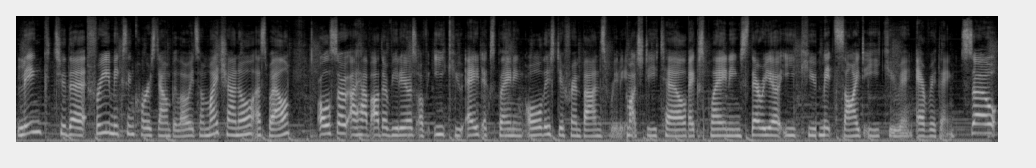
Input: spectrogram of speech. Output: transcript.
link to the free mixing course down below. It's on my channel as well. Also, I have other videos of EQ8 explaining all these different bands, really much detail, explaining stereo EQ, mid-side EQing, everything. So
